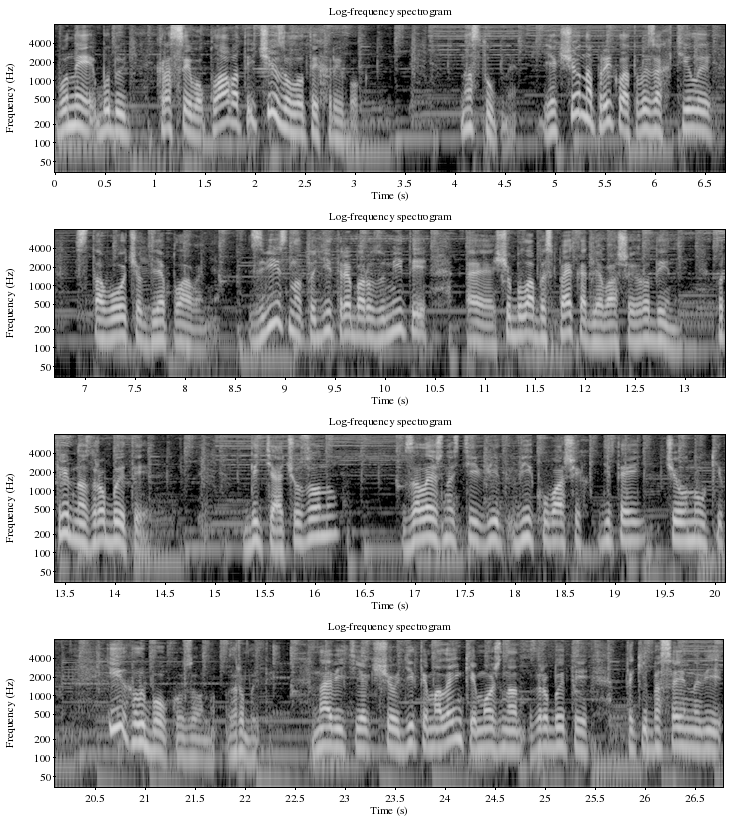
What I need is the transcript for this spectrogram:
вони будуть красиво плавати чи золотих рибок. Наступне, якщо, наприклад, ви захотіли ставочок для плавання, звісно, тоді треба розуміти, е, що була безпека для вашої родини. Потрібно зробити дитячу зону, в залежності від віку ваших дітей чи онуків, і глибоку зону зробити. Навіть якщо діти маленькі, можна зробити такі басейнові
